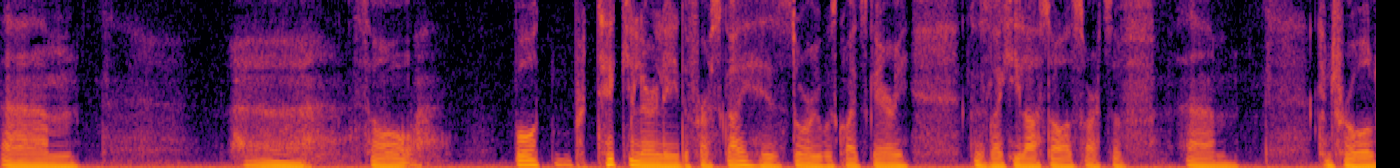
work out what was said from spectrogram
Um, uh, so both particularly the first guy his story was quite scary because like he lost all sorts of um, control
